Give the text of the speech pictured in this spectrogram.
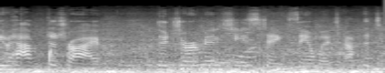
You have to try the German cheesesteak sandwich at the.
